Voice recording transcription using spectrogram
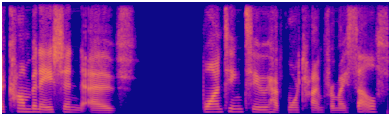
a combination of wanting to have more time for myself.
